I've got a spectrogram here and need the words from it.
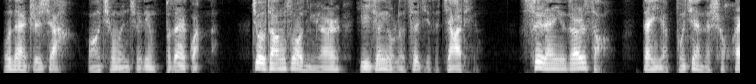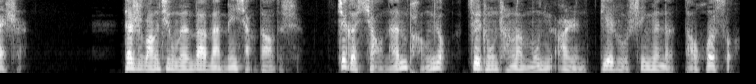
无奈之下，王庆文决定不再管了，就当做女儿已经有了自己的家庭。虽然有点早，但也不见得是坏事。但是王庆文万万没想到的是，这个小男朋友最终成了母女二人跌入深渊的导火索。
